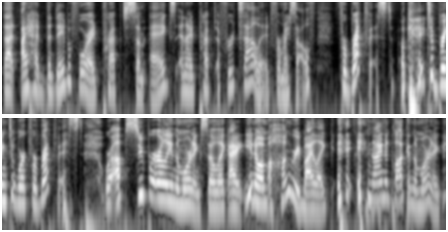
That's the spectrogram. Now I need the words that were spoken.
that I had the day before I'd prepped some eggs and I'd prepped a fruit salad for myself for breakfast, okay, to bring to work for breakfast. We're up super early in the morning. So, like, I, you know, I'm hungry by like nine o'clock in the morning.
